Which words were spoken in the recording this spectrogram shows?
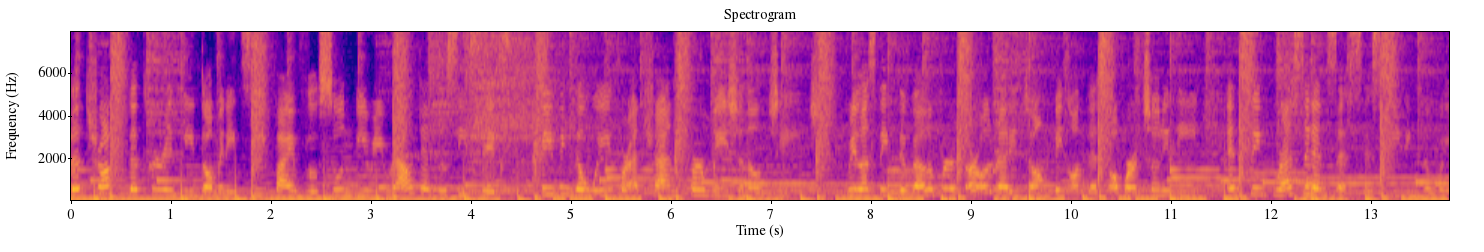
The trucks that currently dominate C5 will soon be rerouted to C6, paving the way for a transformational change. Real estate developers are already jumping on this opportunity and Sync Residences is leading the way.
